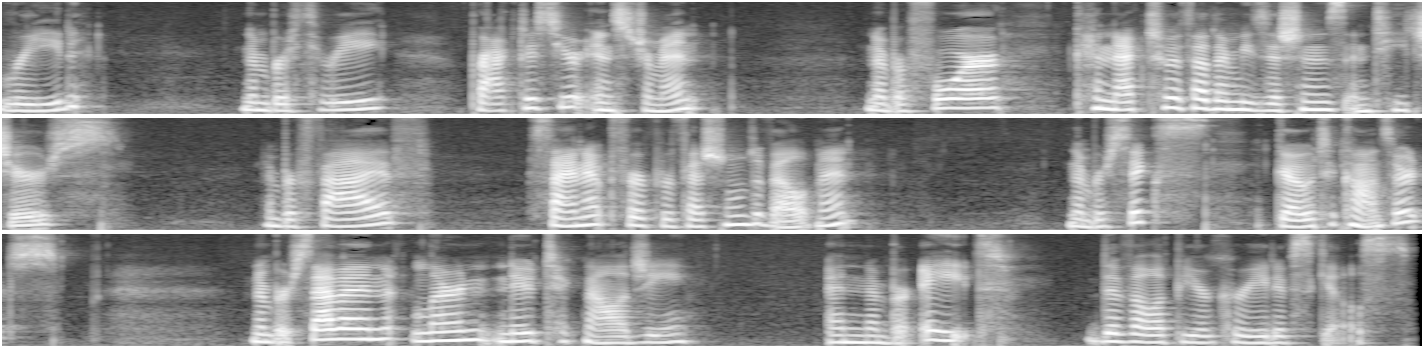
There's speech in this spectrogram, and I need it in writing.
read. Number three, practice your instrument. Number four, connect with other musicians and teachers. Number five, sign up for professional development. Number six, go to concerts. Number seven, learn new technology. And number eight, develop your creative skills.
